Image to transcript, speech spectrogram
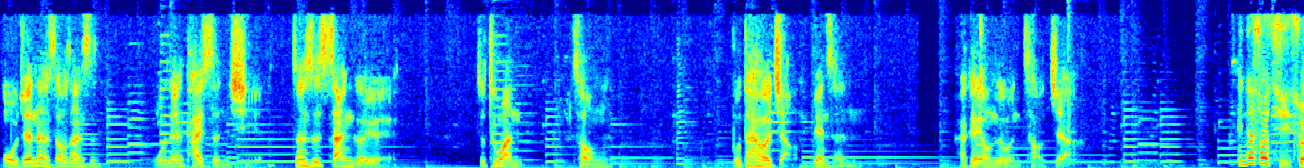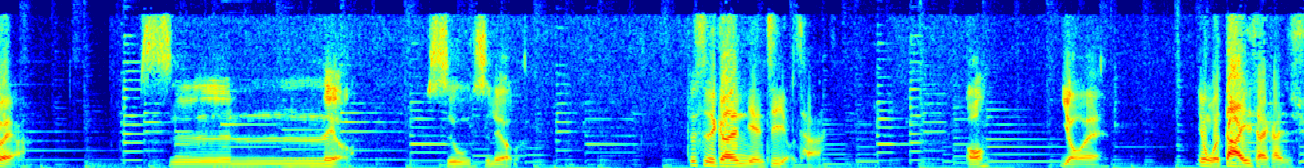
我觉得那个时候真的是，我真的太神奇了，真的是三个月，就突然从不太会讲，变成还可以用日文吵架。你那时候几岁啊？十六、十五、十六吧。这是跟年纪有差。哦，有哎、因为我大一才开始学，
